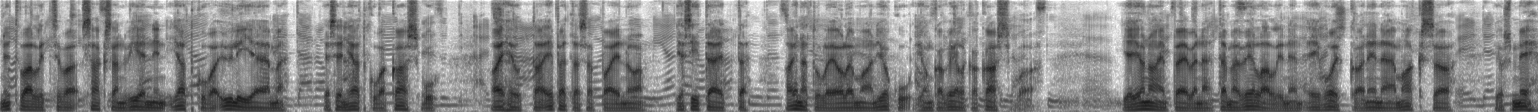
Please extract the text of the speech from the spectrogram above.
Nyt vallitseva Saksan viennin jatkuva ylijäämä ja sen jatkuva kasvu aiheuttaa epätasapainoa ja sitä, että aina tulee olemaan joku, jonka velka kasvaa. Ja jonain päivänä tämä velallinen ei voikaan enää maksaa, jos me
